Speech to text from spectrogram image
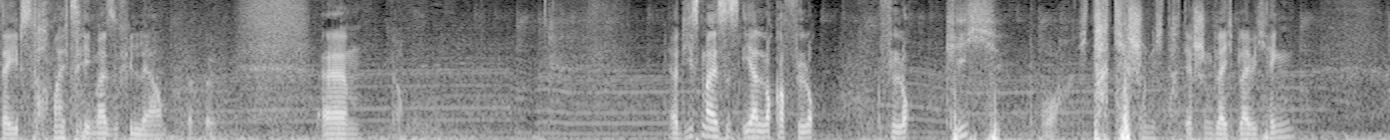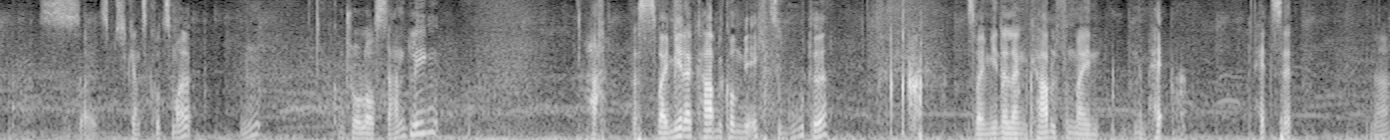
Da gibt's doch mal zehnmal so viel Lärm. ähm, ja, diesmal ist es eher locker flock flockig. Boah, ich dachte ja schon, ich dachte ja schon, gleich bleibe ich hängen. So, jetzt muss ich ganz kurz mal hm, Controller aus der Hand legen. Ha, das 2 Meter Kabel kommt mir echt zugute. 2 Meter lange Kabel von meinem He Headset. Na,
